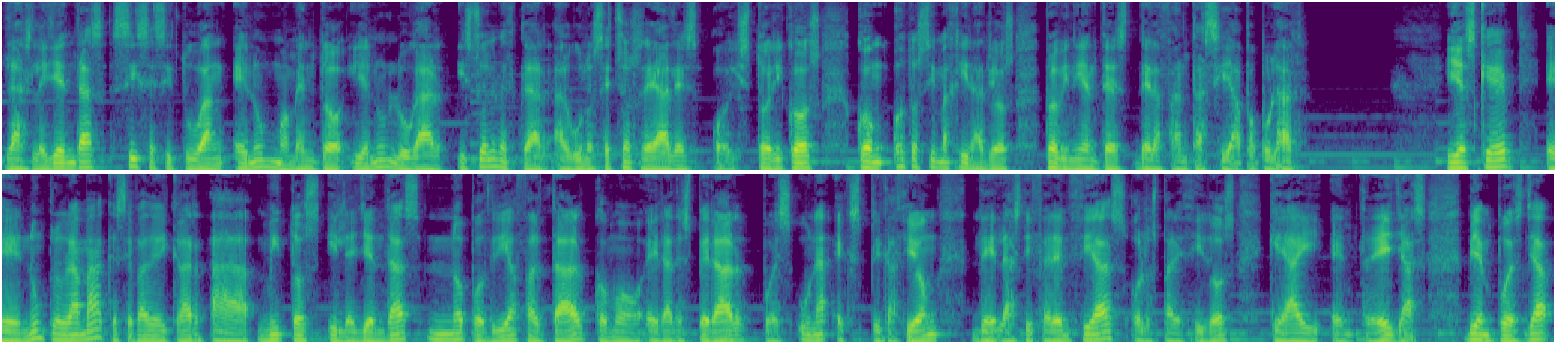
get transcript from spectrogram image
las leyendas sí se sitúan en un momento y en un lugar y suelen mezclar algunos hechos reales o históricos con otros imaginarios provenientes de la fantasía popular. Y es que en un programa que se va a dedicar a mitos y leyendas no podría faltar, como era de esperar, pues una explicación de las diferencias o los parecidos que hay entre ellas. Bien, pues ya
